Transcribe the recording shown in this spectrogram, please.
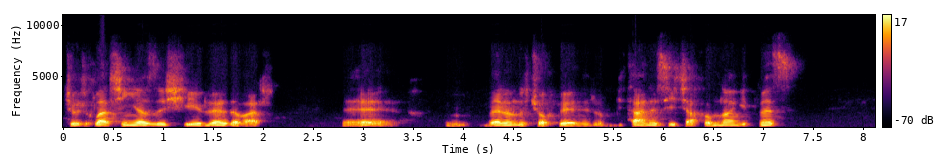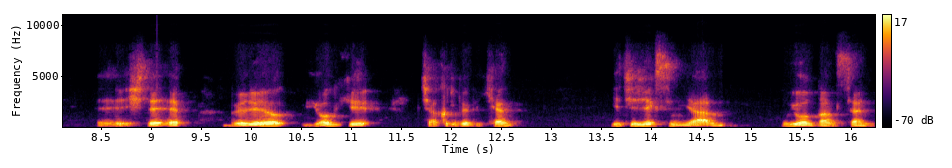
çocuklar için yazdığı şiirler de var. E, ben onu çok beğenirim. Bir tanesi hiç aklımdan gitmez. E, işte hep böyle yol, yol ki çakır ve diken geçeceksin yarın bu yoldan sen.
